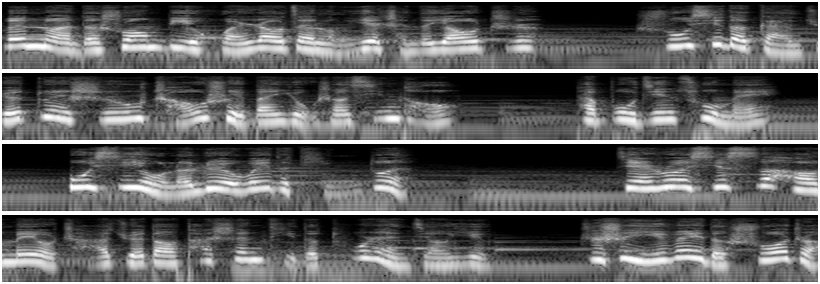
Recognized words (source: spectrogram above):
温暖的双臂环绕在冷夜晨的腰肢，熟悉的感觉顿时如潮水般涌上心头，他不禁蹙眉，呼吸有了略微的停顿。简若曦丝毫没有察觉到他身体的突然僵硬，只是一味的说着：“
